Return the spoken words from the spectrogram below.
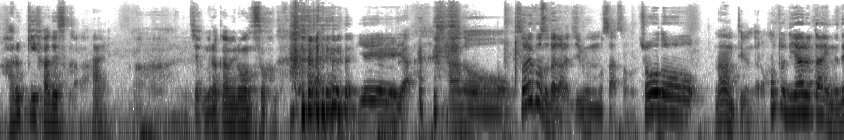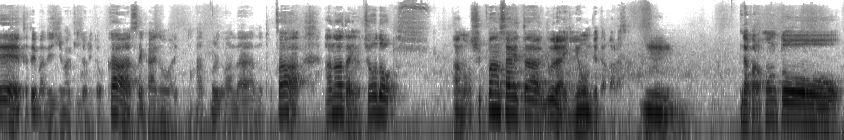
春樹派ですか？はい。じゃあ村上論争が。いやいやいやいや、あのーそれこそだから自分もさ、その、ちょうど、なんて言うんだろう、本当リアルタイムで、例えばねじ巻き鳥とか、世界の終わりとか、ハップルワンダーランドとか、あのあたりがちょうど、あの、出版されたぐらいに読んでたからさ。うん。だから本当、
